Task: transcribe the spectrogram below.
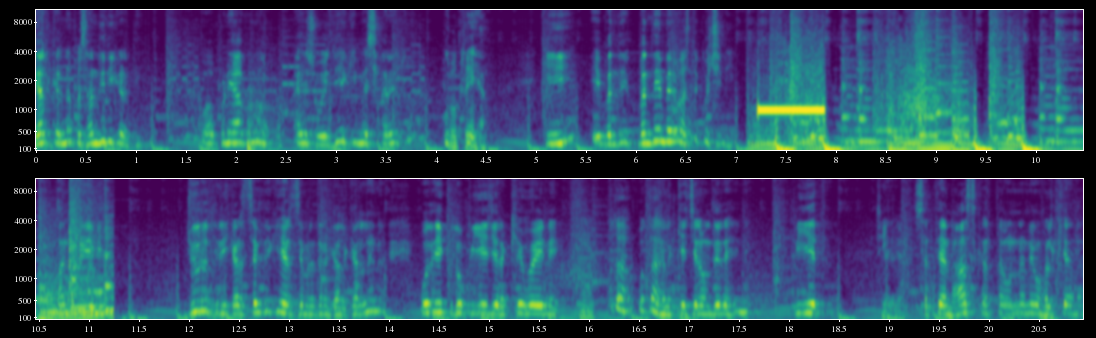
ਗੱਲ ਕਰਨਾ ਪਸੰਦ ਹੀ ਨਹੀਂ ਕਰਦੀ। ਉਹ ਆਪਣੇ ਆਪ ਨੂੰ ਐ ਸੋਚਦੀ ਹੈ ਕਿ ਮੈਂ ਸਾਰੇ ਤੋਂ ਉੱਤੇ ਉੱਤੇ ਹਾਂ। ਕਿ ਇਹ ਬੰਦੇ ਬੰਦੇ ਮੇਰੇ ਵਾਸਤੇ ਕੁਝ ਨਹੀਂ। ਜੁਰਤ ਨਹੀਂ ਕਰ ਸਕਦੇ ਕਿ ਹਰਸਿਮਰਤ ਨਾਲ ਗੱਲ ਕਰ ਲੈਣ। ਉਹਦੇ ਇੱਕ ਦੋ ਪੀਏ ਜੇ ਰੱਖੇ ਹੋਏ ਨੇ। ਉਹ ਤਾਂ ਉਹ ਤਾਂ ਹਲਕੇ ਚਲਾਉਂਦੇ ਰਹੇ ਨੇ। ਪੀਏ ਠੀਕ ਹੈ। ਸਤਿਆਨਾਸ਼ ਕਰਤਾ ਉਹਨਾਂ ਨੇ ਉਹ ਹਲਕਿਆਂ ਦਾ।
